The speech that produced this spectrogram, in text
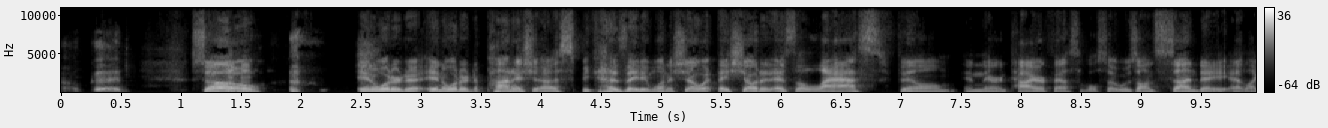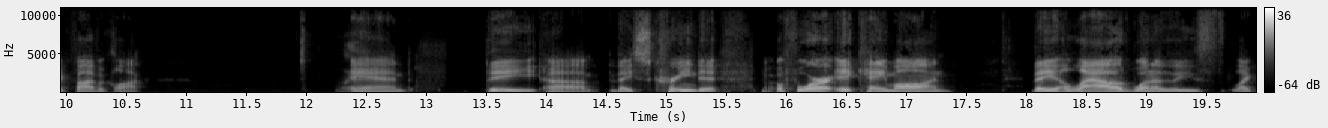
Oh, good. so in order to in order to punish us because they didn't want to show it they showed it as the last film in their entire festival. So it was on sunday at like five o'clock. And they um, they screened it. Before it came on they allowed one of these like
